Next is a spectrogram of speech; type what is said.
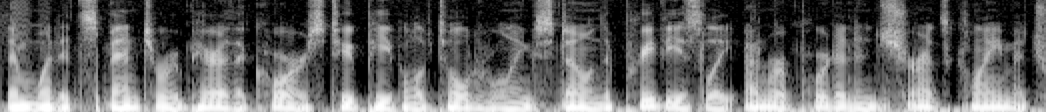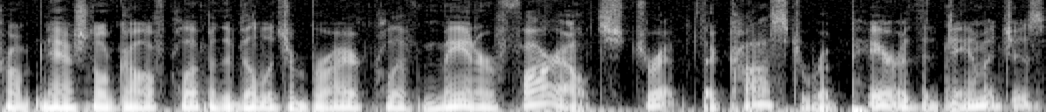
than what it spent to repair the course. Two people have told Rolling Stone the previously unreported insurance claim at Trump National Golf Club in the village of Briarcliff Manor far outstripped the cost to repair the damages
